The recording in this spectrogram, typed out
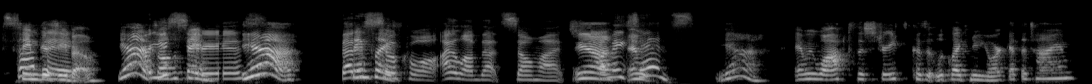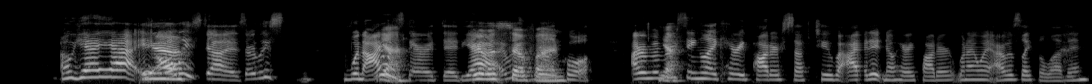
Stop same it. gazebo. Yeah, it's all the serious? same. Yeah. That Same is place. so cool. I love that so much. Yeah. That makes and, sense. Yeah. And we walked the streets because it looked like New York at the time. Oh yeah, yeah. It yeah. always does. Or at least when I yeah. was there, it did. Yeah. It was, it was so really fun. Cool. I remember yeah. seeing like Harry Potter stuff too, but I didn't know Harry Potter when I went. I was like 11.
